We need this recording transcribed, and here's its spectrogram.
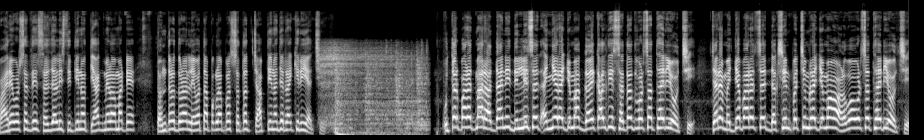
ભારે વરસાદથી સર્જાયેલી સ્થિતિનો ત્યાગ મેળવવા માટે તંત્ર દ્વારા લેવાતા પગલાં પર સતત ચાપતી નજર રાખી રહ્યા છે. ઉત્તર ભારતમાં રાજધાની દિલ્હી સહિત અન્ય રાજ્યોમાં ગઈકાલથી સતત વરસાદ થઈ રહ્યો છે. જ્યારે મધ્ય ભારત સહિત દક્ષિણ પશ્ચિમ રાજ્યોમાં હળવો વરસાદ થઈ રહ્યો છે.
